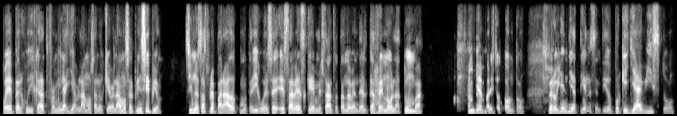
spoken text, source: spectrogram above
puede perjudicar a tu familia y hablamos a lo que hablábamos al principio. Si no estás preparado, como te digo, ese, esa vez que me estaban tratando de vender el terreno o la tumba, a mí me pareció tonto, pero hoy en día tiene sentido porque ya he visto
